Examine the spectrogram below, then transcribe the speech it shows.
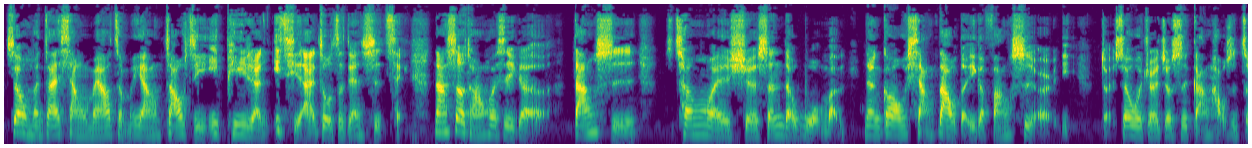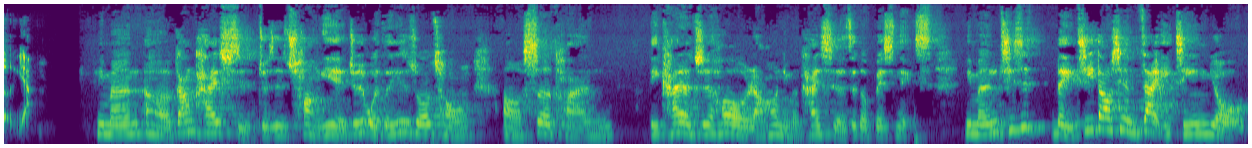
所以我们在想我们要怎么样召集一批人一起来做这件事情。那社团会是一个当时称为学生的我们能够想到的一个方式而已。对，所以我觉得就是刚好是这样。你们呃刚开始就是创业，就是我的意思说，从呃社团离开了之后，然后你们开始了这个 business，你们其实累积到现在已经有。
